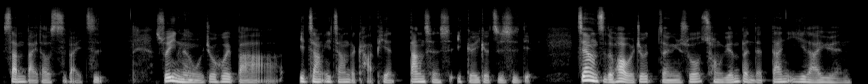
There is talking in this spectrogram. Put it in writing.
三百到四百字，所以呢，对我就会把一张一张的卡片当成是一个一个知识点。这样子的话，我就等于说从原本的单一来源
